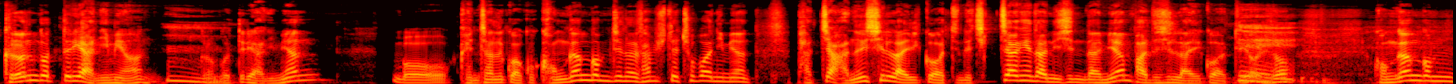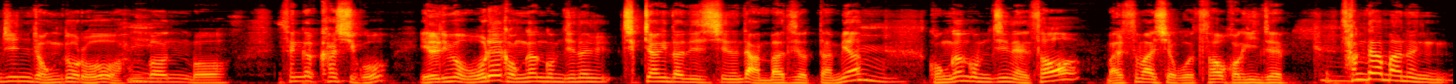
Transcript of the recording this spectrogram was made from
그런 것들이 아니면 음. 그런 것들이 아니면 뭐 괜찮을 것 같고 건강 검진을 30대 초반이면 받지 않으실 나이일 것 같은데 직장에 다니신다면 받으실 나이일 것 같아요. 네. 그래서 건강 검진 정도로 네. 한번 뭐 생각하시고 예를 들면 올해 건강 검진을 직장에 다니시는데 안 받으셨다면 음. 건강 검진에서 말씀하시고서 거기 이제 음. 상담하는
